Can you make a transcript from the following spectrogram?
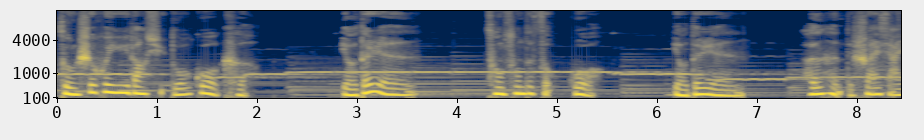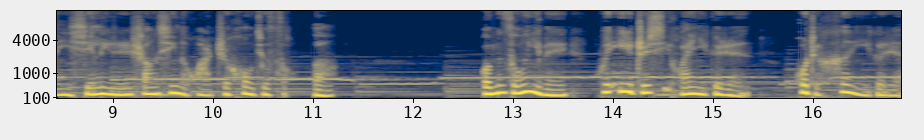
总是会遇到许多过客，有的人匆匆的走过，有的人狠狠的摔下一些令人伤心的话之后就走了。我们总以为会一直喜欢一个人，或者恨一个人，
